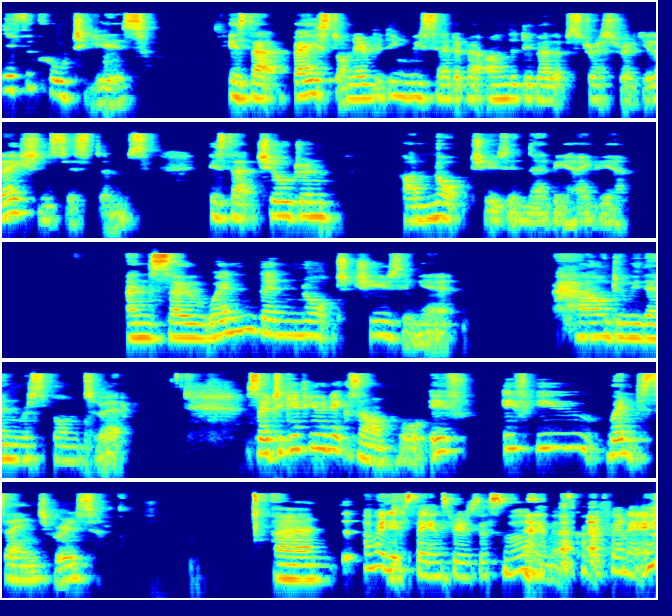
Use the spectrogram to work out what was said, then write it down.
Difficulty is, is that based on everything we said about underdeveloped stress regulation systems, is that children are not choosing their behavior. And so when they're not choosing it, how do we then respond to it? So to give you an example, if if you went to Sainsbury's and I went to Sainsbury's this morning, that's quite funny.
